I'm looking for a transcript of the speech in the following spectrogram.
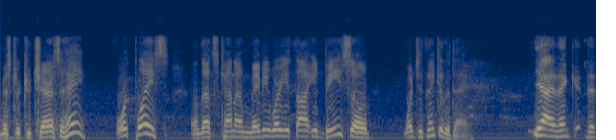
Mr. Kuchera said, "Hey, fourth place." And that's kind of maybe where you thought you'd be. So, what'd you think of the day? Yeah, I think that,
